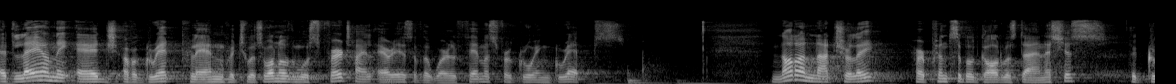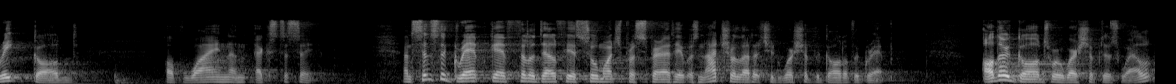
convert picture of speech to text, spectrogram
it lay on the edge of a great plain which was one of the most fertile areas of the world, famous for growing grapes. Not unnaturally, her principal god was Dionysius, the Greek god of wine and ecstasy. And since the grape gave Philadelphia so much prosperity, it was natural that it should worship the god of the grape. Other gods were worshipped as well,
